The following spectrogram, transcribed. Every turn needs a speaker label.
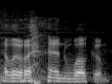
Speaker 1: Hello and welcome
